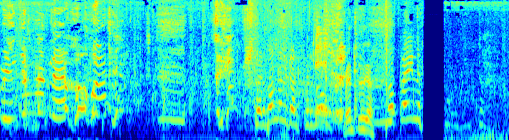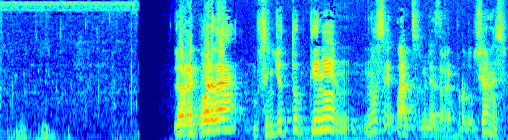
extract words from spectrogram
¡Pinche pendejo, güey! Perdón, Edgar, perdón. Vente, Edgar. No peines. ¿Lo recuerda? Pues en YouTube tiene no sé cuántos miles de reproducciones.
